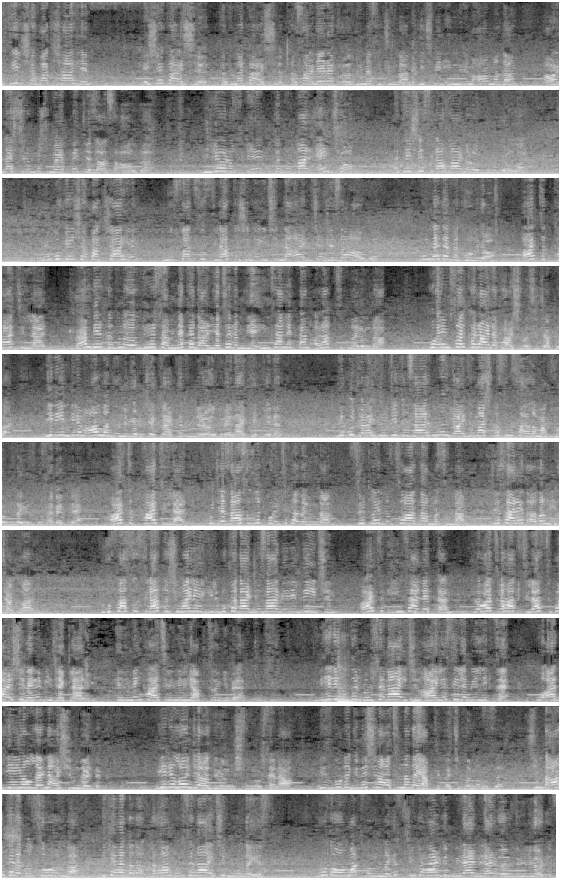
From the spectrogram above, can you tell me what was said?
Katil Şafak Şahin eşe karşı, kadına karşı tasarlayarak öldürme suçundan hiçbir indirim almadan ağırlaştırılmış müebbet cezası aldı. Biliyoruz ki kadınlar en çok ateşli silahlarla öldürülüyorlar. Ve bugün Şafak Şahin ruhsatsız silah taşıdığı için de ayrıca ceza aldı. Bu ne demek oluyor? Artık katiller ben bir kadını öldürürsem ne kadar yatarım diye internetten arattıklarında bu emsal kararla karşılaşacaklar. Bir indirim almadığını görecekler kadınları öldüren erkeklerin. Ve bu caydırıcı cezanın yaygınlaşmasını sağlamak zorundayız bu sebeple. Artık katiller bu cezasızlık politikalarından, sırtlarının sıvazlanmasından cesaret alamayacaklar. Ruhsatsız silah taşımayla ilgili bu kadar ceza verildiği için artık internetten rahat rahat silah siparişi veremeyecekler. Kedinin katilinin yaptığı gibi. Bir yıldır Nursena için ailesiyle birlikte bu adliye yollarını aşındırdık. Bir yıl önce öldürülmüştü Nursena. Biz burada güneşin altında da yaptık açıklamamızı. Şimdi Ankara'nın soğuğunda bir kere daha, daha Nursena için buradayız. Burada olmak zorundayız çünkü her gün birer birer öldürülüyoruz.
